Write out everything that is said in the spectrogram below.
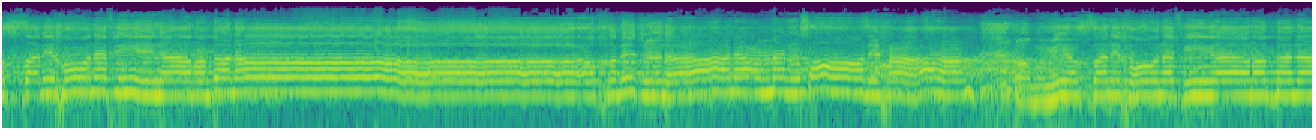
يصطرخون فيها ربنا أخرجنا نعمل صالحا. وهم يصطرخون فيها ربنا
